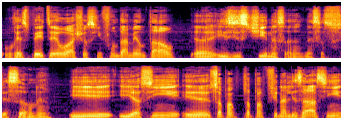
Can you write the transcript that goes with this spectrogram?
O respeito eu acho assim fundamental uh, existir nessa, nessa sucessão, né? E, e assim, eh, só para finalizar, assim,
